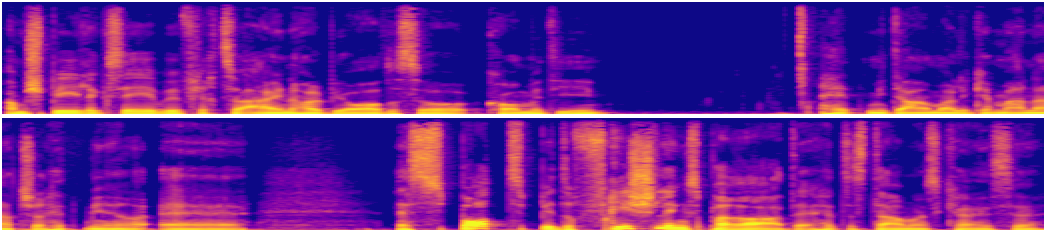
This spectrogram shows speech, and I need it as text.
am Spielen gesehen bin, vielleicht so eineinhalb Jahre oder so, Comedy, hat mein damaliger Manager hat mir äh, einen Spot bei der Frischlingsparade, hat es damals geheißen,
